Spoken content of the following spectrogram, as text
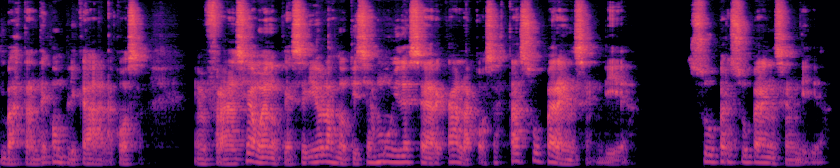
Bastante complicada la cosa. En Francia, bueno, que he seguido las noticias muy de cerca, la cosa está súper encendida, súper, súper encendida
